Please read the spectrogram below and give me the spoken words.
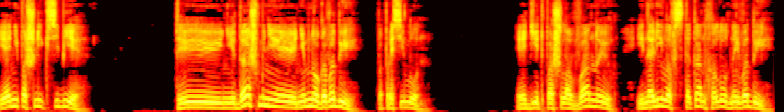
и они пошли к себе. «Ты не дашь мне немного воды?» — попросил он. Эдит пошла в ванную и налила в стакан холодной воды.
